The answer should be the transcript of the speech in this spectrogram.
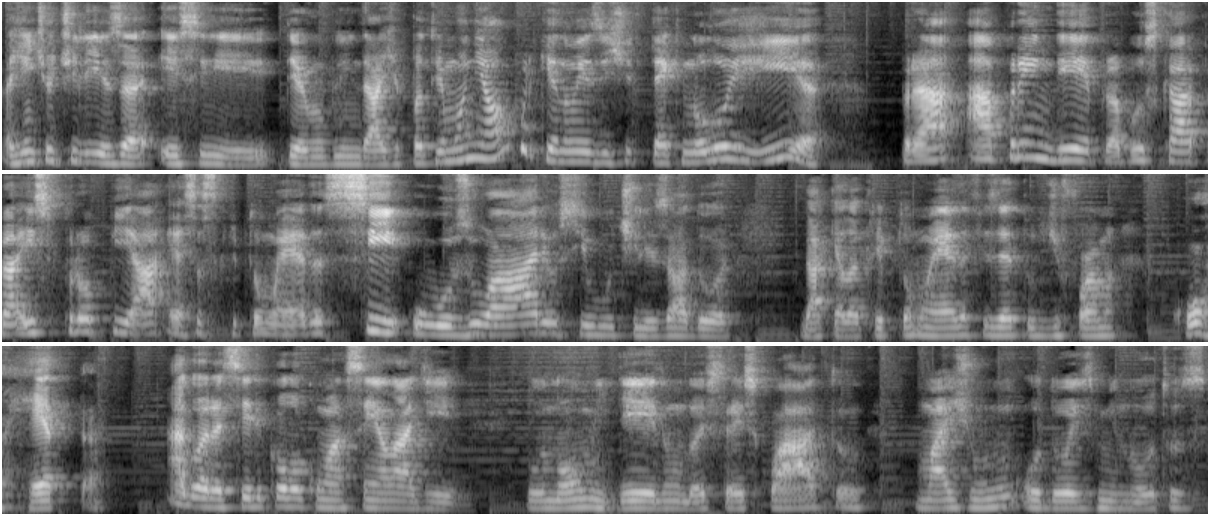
a gente utiliza esse termo blindagem patrimonial porque não existe tecnologia para aprender, para buscar, para expropriar essas criptomoedas se o usuário, se o utilizador daquela criptomoeda fizer tudo de forma correta. Agora, se ele colocou uma senha lá de o nome dele, 1, 2, 3, 4, mais de um ou dois minutos,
